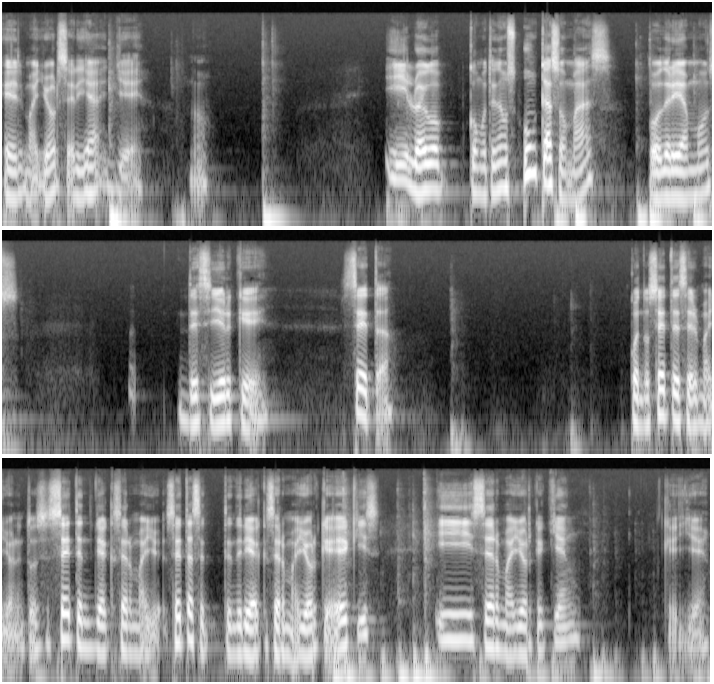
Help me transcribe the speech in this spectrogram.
el mayor sería y, ¿no? Y luego, como tenemos un caso más, podríamos decir que z, cuando z es el mayor, entonces tendría que ser mayor, z tendría que ser mayor que x y ser mayor que quién? Que y.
